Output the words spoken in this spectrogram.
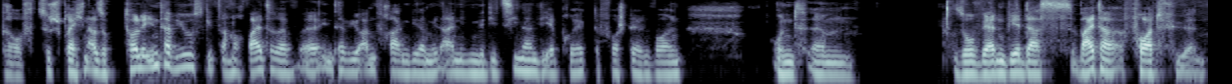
drauf zu sprechen. Also tolle Interviews, gibt auch noch weitere äh, Interviewanfragen wieder mit einigen Medizinern, die ihr Projekte vorstellen wollen. Und ähm, so werden wir das weiter fortführen.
